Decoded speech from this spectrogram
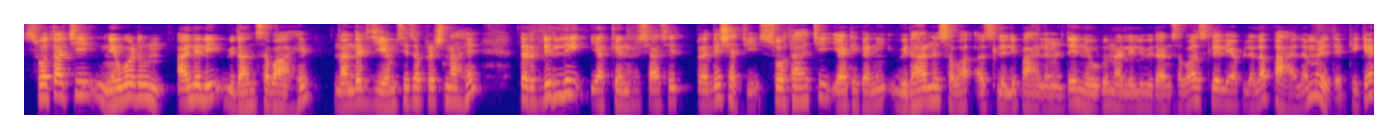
स्वतःची निवडून आलेली विधानसभा आहे? नांदेड जीएमसीचा प्रश्न आहे. तर दिल्ली या केंद्रशासित प्रदेशाची स्वतःची या ठिकाणी विधानसभा असलेली पाहायला मिळते. निवडून आलेली विधानसभा असलेली आपल्याला पाहायला मिळते. ठीक आहे?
